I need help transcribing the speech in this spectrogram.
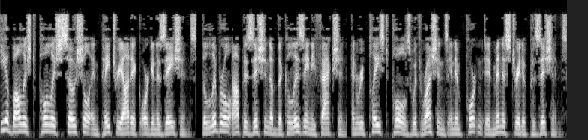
He abolished Polish social and patriotic organizations, the liberal opposition of the Kaliszanie faction, and replaced Poles with Russians in important administrative positions.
